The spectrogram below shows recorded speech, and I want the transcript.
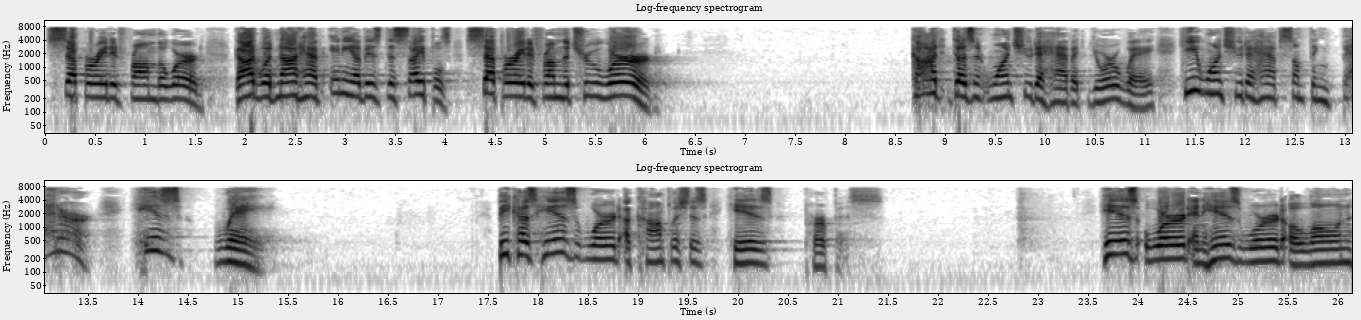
separated from the Word. God would not have any of His disciples separated from the true Word. God doesn't want you to have it your way. He wants you to have something better. His way. Because His Word accomplishes His purpose. His word and His word alone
